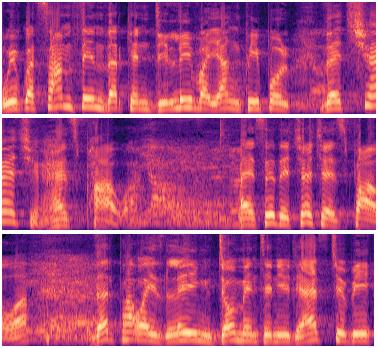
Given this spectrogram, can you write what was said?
We've got something that can deliver young people. The church has power. I say the church has power. That power is laying dormant you. It has to be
